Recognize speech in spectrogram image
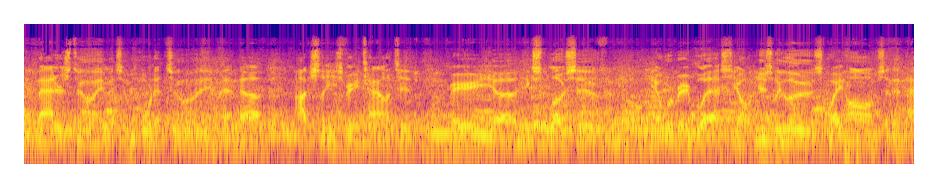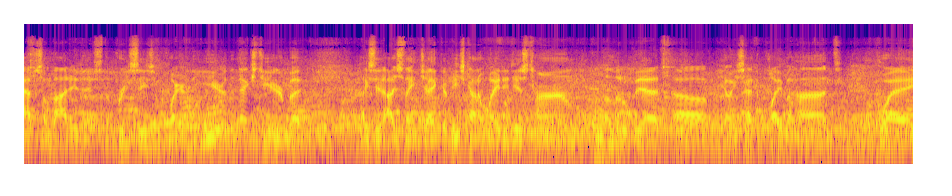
it matters to him. It's important to him, and uh, obviously he's very talented, very uh, explosive. You know, we're very blessed. You don't usually lose Quay Holmes and then have somebody that's the preseason player of the year the next year, but like I said, I just think Jacob, he's kind of waited his term a little bit. Um, you know, he's had to play behind Quay.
